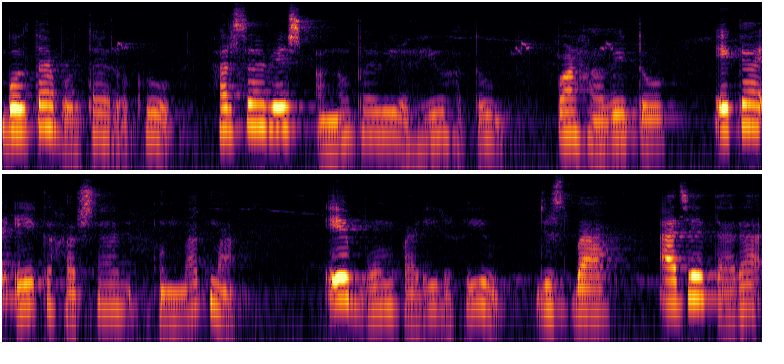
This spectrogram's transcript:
બોલતા બોલતા રઘુ હર્ષાવેશ અનુભવી રહ્યો હતો. પણ હવે તો એકાએક હર્ષા ઉન્માદમાં એ બૂમ પાડી રહ્યું. જુસ્બા, આજે તારા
